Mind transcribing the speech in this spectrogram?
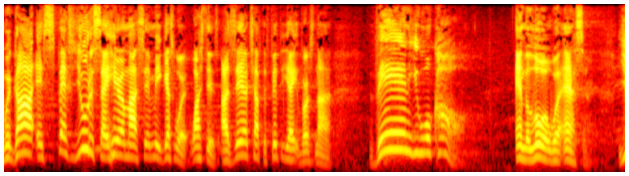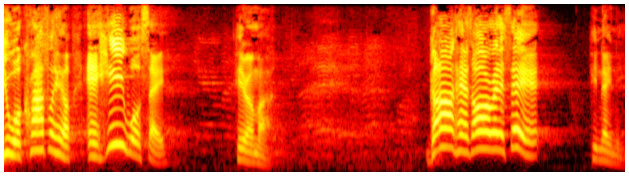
when God expects you to say, Here am I, send me, guess what? Watch this Isaiah chapter 58, verse 9. Then you will call, and the Lord will answer. You will cry for help, and he will say, Here am I. God has already said he may need.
